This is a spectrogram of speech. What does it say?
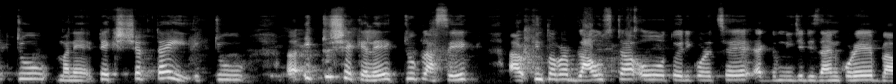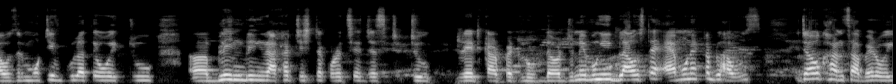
একটু মানে টেক্সচারটাই একটু একটু সেকেলে, একটু ক্লাসিক আর কিন্তু আবার ব্লাউজটা ও তৈরি করেছে, একদম নিজে ডিজাইন করে ব্লাউজের মোটিভ গুলাতেও একটু ব্লিং ব্লিং রাখার চেষ্টা করেছে জাস্ট একটু রেড কার্পেট লুক দেওয়ার জন্য এবং এই ব্লাউজটা এমন একটা ব্লাউজ এটাও খান সাবের, ওই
